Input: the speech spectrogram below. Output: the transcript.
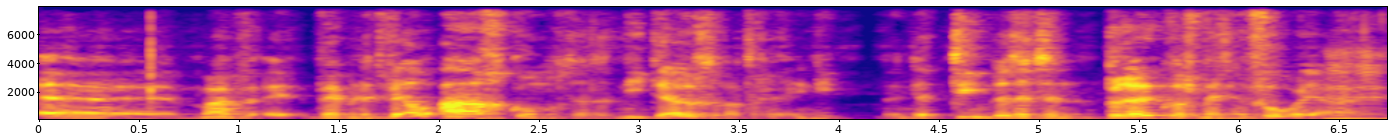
Eh, maar we, we hebben het wel aangekondigd dat het niet deugde wat er in, die, in dat team, dat het een breuk was met hun voorjaar. mhm.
